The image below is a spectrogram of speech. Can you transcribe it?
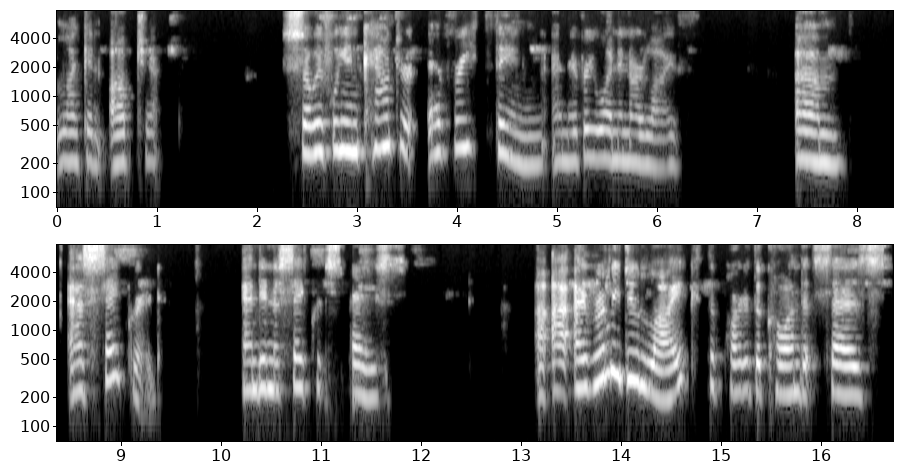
like an object. So if we encounter everything and everyone in our life um, as sacred and in a sacred space, I, I really do like the part of the koan that says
